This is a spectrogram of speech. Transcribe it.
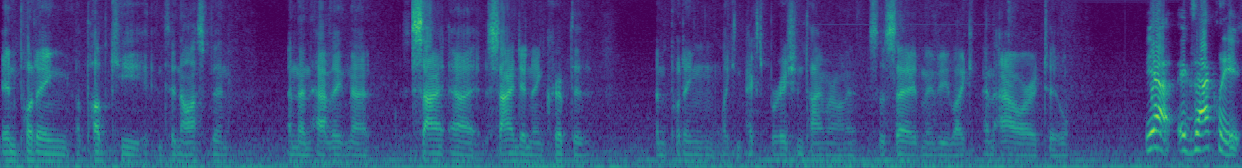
inputting a pub key into Nosbin, and then having that si- uh, signed and encrypted, and putting like an expiration timer on it. So, say maybe like an hour or two. Yeah, exactly.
